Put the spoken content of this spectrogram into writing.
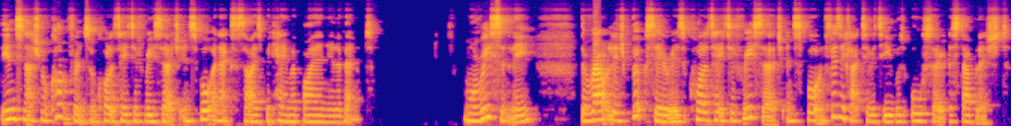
the International Conference on Qualitative Research in Sport and Exercise became a biennial event. More recently, the Routledge book series Qualitative Research in Sport and Physical Activity was also established.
